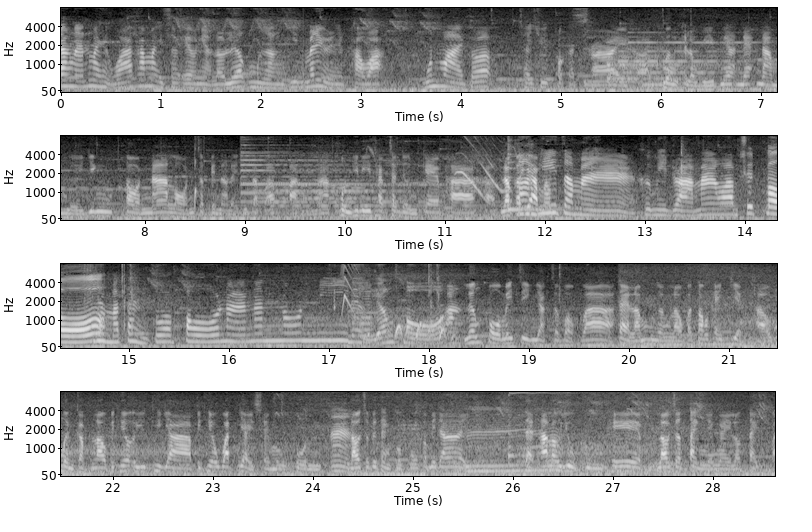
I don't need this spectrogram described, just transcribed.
ดังนั้นหมายถึงว่าถ้ามาอิสราเอลเนี่ยเราเลือกเมืองที่ไม่ได้อยู่ในภาวะวุ่นวายก็ ใช้ชีวิตปกติ ใช่ครับ เมืองเทลอาวีฟเนี่ยแนะนำเลยยิ่งตอนหน้าร้อนจะเป็นอะไรที่แบบว่าปังมาก คนที่นี่แทบจะเดินแก้ผ้าครับแล้วตก็อนอย่ามา ที่จะมาคือมีดราม่าว่าชุดโป๊อย่ามาแต่งตัวโป๊นะนั่นโน่นนี่หนึ่งเรื่องโป๊อะ เรื่องโปรไม่จริงอยากจะบอกว่าแต่ละเมืองเราก็ต้องให้เกียรติเขาเหมือนกับเราไปเที่ยวอยุธยาไปเที่ยววัดใหญ่ชัยมงคลเราจะไปแต่งตัวโป๊ก็ไม่ได้ อืม แต่ถ้าเราอยู่กรุงเทพเราจะแต่งยังไงเราแต่งไป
